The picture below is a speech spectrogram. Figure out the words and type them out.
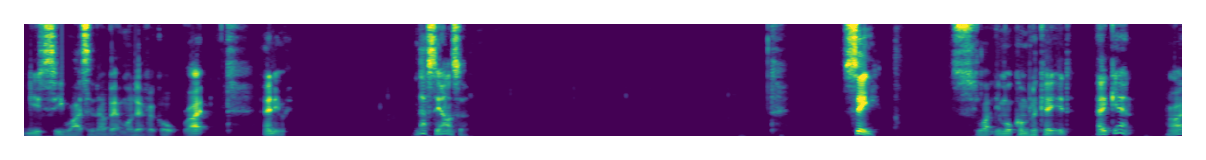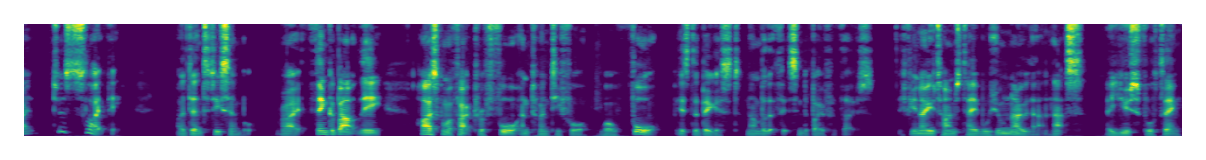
you see why it's a little bit more difficult, right? Anyway, that's the answer. C, slightly more complicated again, right? Just slightly. Identity symbol, right? Think about the highest common factor of 4 and 24. Well, 4 is the biggest number that fits into both of those. If you know your times tables, you'll know that, and that's a useful thing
